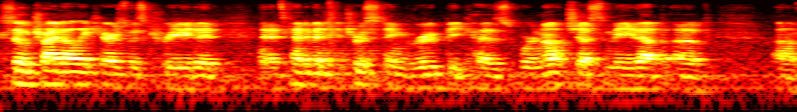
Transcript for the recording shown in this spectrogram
so Tri-Valley Cares was created, and it's kind of an interesting group because we're not just made up of um,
